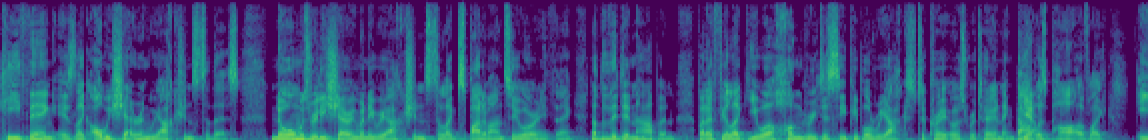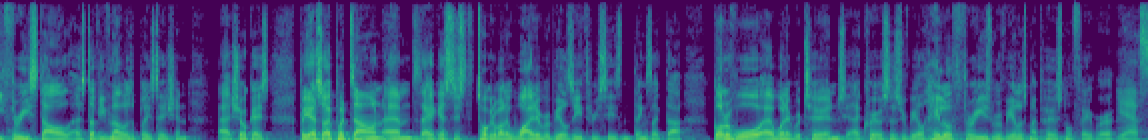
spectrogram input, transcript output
key thing. Is like, are we sharing reactions to this? No one was really sharing many reactions to like Spider-Man Two or anything. Not that they didn't happen, but I feel like you were hungry to see people react to Kratos returning. That Yeah. was part of like E3 style uh, stuff, even though it was a PlayStation uh, showcase. But yeah, so I put down, um, I guess just talking about like wider reveals, E3 season, things like that. God of War, uh, when it returned, uh, Kratos' reveal. Halo 3's reveal is my personal favorite. Yes.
